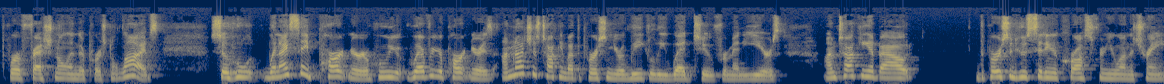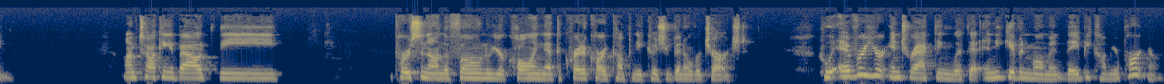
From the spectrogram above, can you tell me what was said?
professional and their personal lives. So who, when I say partner, who, whoever your partner is, I'm not just talking about the person you're legally wed to for many years. I'm talking about the person who's sitting across from you on the train. I'm talking about the person on the phone who you're calling at the credit card company because you've been overcharged. Whoever you're interacting with at any given moment, they become your partner.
